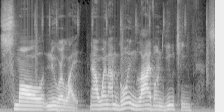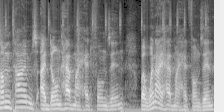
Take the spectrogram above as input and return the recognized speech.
small Neewer light. Now when I'm going live on YouTube, sometimes I don't have my headphones in, but when I have my headphones in,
